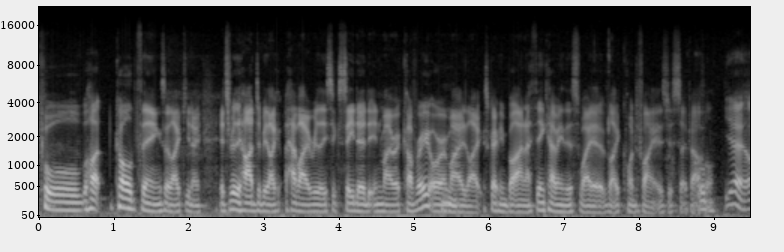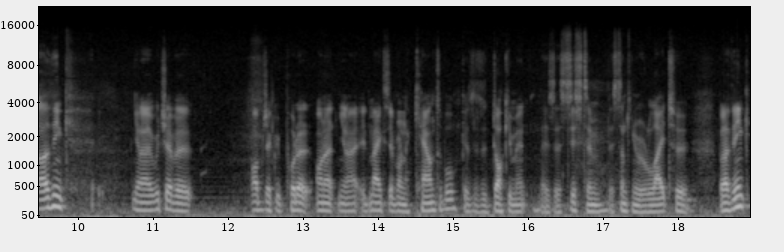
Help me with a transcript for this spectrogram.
pool hot cold thing so like you know it's really hard to be like have i really succeeded in my recovery or am Mm. i like scraping by and i think having this way of like quantifying it is just so powerful Yeah, I think you know whichever object we put it on it, you know, it makes everyone accountable because there's a document, there's a system, there's something to relate to. But I think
